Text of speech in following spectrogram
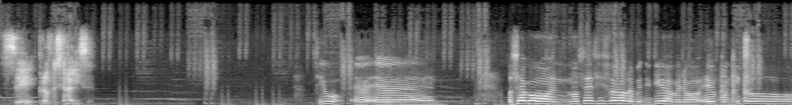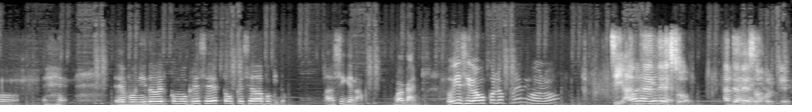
se profesionalice. Sí, eh, eh, o sea, como no sé si suena repetitiva, pero es bonito, es bonito ver cómo crece esto, aunque sea de a poquito. Así que nada, bacán. Oye, si vamos con los premios, ¿o no? Sí, antes de eso, antes de eso, porque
